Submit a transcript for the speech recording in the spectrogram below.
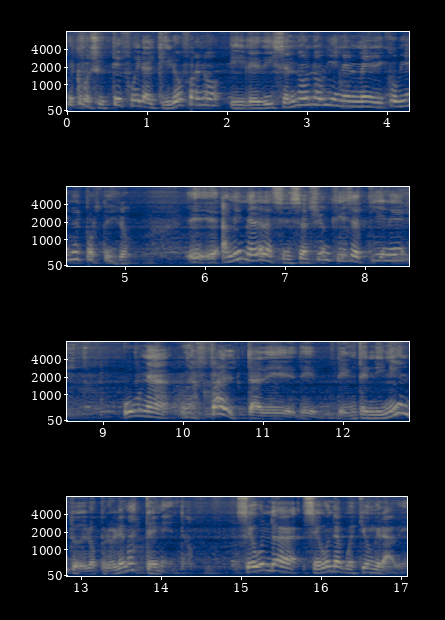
es como si usted fuera al quirófano y le dicen, no, no viene el médico, viene el portero. Eh, a mí me da la sensación que ella tiene una, falta de, entendimiento de los problemas tremendo. Segunda, segunda cuestión grave,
